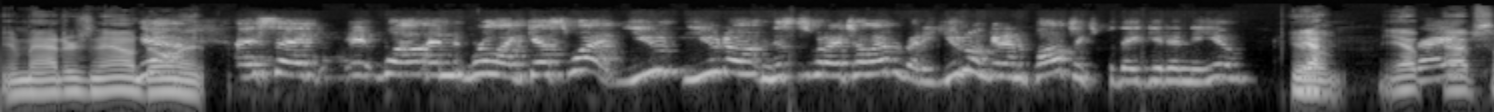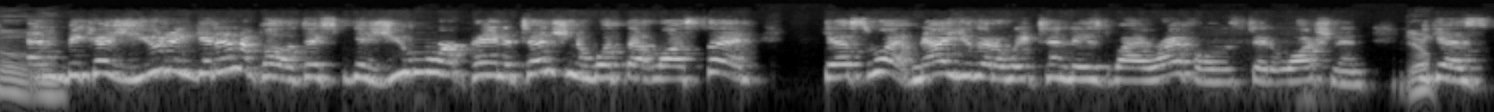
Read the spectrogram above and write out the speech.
It matters now, yeah. don't it? I said, it, well, and we're like, guess what? You you don't. And this is what I tell everybody: you don't get into politics, but they get into you, Yeah. Yep. right? Absolutely. And because you didn't get into politics because you weren't paying attention to what that law said, guess what? Now you got to wait ten days to buy a rifle in the state of Washington Yep. because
